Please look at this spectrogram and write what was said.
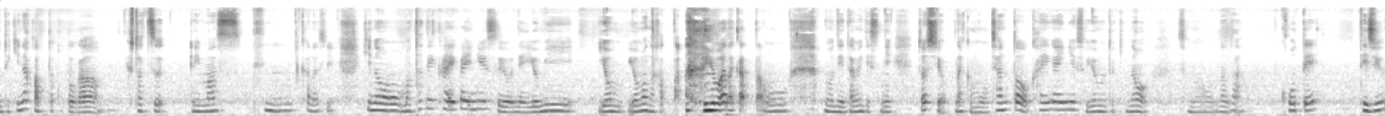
日できなかったことが2つあります。悲しい。昨日またね海外ニュースをね読み読読まなかった。読まなかった。もうもうねダメですね。どうしよう。なんかもうちゃんと海外ニュース読む時のそのなんだ工程？手順？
